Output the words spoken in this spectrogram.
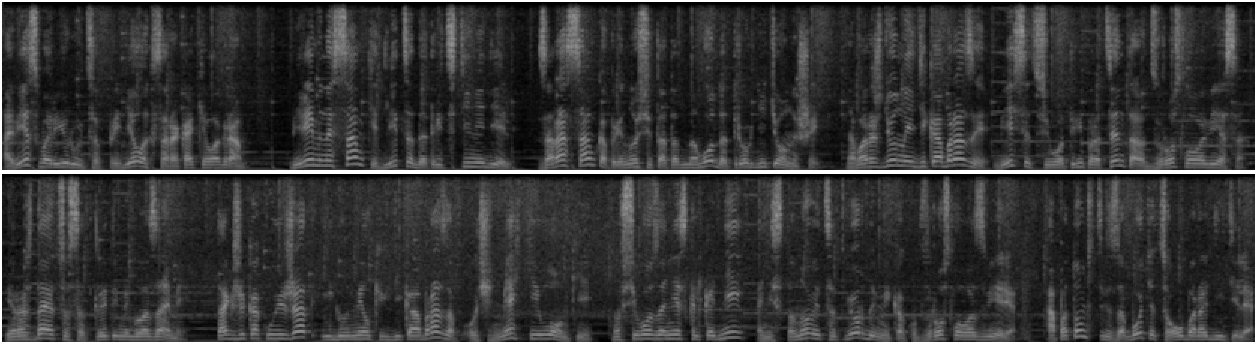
а вес варьируется в пределах 40 кг. Беременность самки длится до 30 недель. За раз самка приносит от 1 до 3 детенышей. Новорожденные дикобразы весят всего 3% от взрослого веса и рождаются с открытыми глазами. Так же как у ежат, иглы мелких дикообразов очень мягкие и ломкие, но всего за несколько дней они становятся твердыми, как у взрослого зверя. О потомстве заботятся оба родителя.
